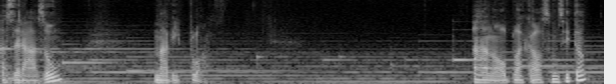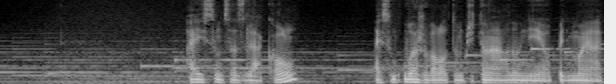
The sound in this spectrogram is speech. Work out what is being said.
a zrazu ma vyplo. Áno, oplakal som si to. Aj som sa zľakol. Aj som uvažoval o tom, či to náhodou nie je opäť moja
